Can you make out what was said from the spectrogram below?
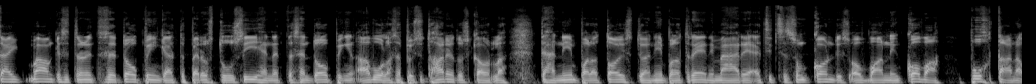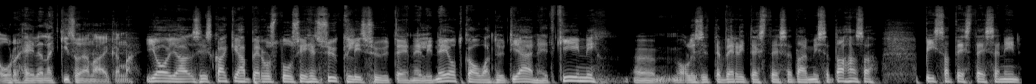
tai mä oon käsittänyt, että se dopingin käyttö perustuu siihen, että sen dopingin avulla sä pystyt harjoituskaudella tehdä niin paljon toistoja, niin paljon treenimääriä, että sitten se sun kondis on vaan niin kova puhtaana urheilijana kisojen aikana. Joo, ja siis kaikkihan perustuu siihen syklisyyteen, eli ne, jotka ovat nyt jääneet kiinni, ö, oli sitten veritesteissä tai missä tahansa pissatesteissä, niin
